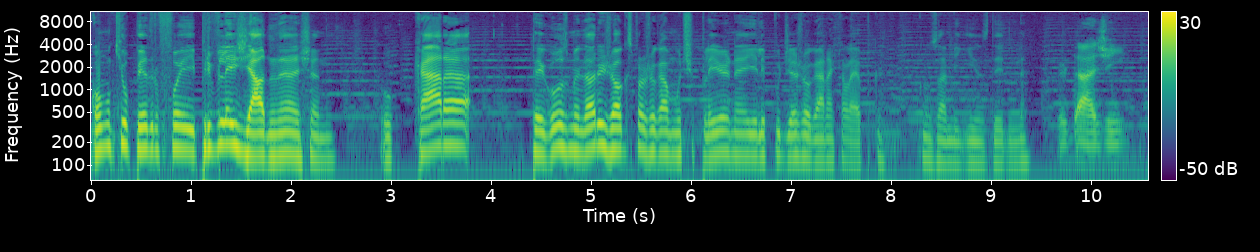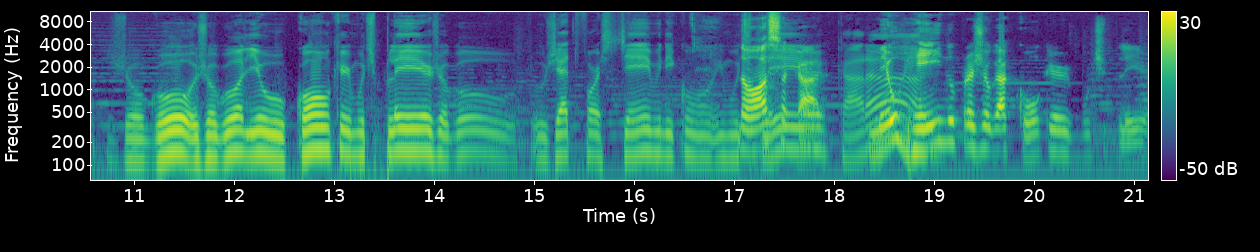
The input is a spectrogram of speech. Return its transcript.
Como que o Pedro foi privilegiado, né, Alexandre? O cara pegou os melhores jogos pra jogar multiplayer, né? E ele podia jogar naquela época com os amiguinhos dele, né? Verdade, hein? Jogou, jogou ali o Conquer multiplayer, jogou o Jet Force Gemini com em multiplayer. Nossa, cara. cara. Meu reino pra jogar Conquer multiplayer.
